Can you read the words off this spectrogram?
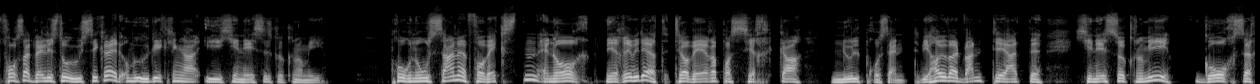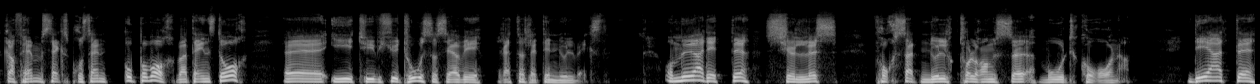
Fortsatt veldig stor usikkerhet om utviklinga i kinesisk økonomi. Prognosene for veksten er nå nedrevidert til å være på ca. 0% Vi har jo vært vant til at eh, kinesisk økonomi går ca. 5-6 oppover hvert eneste år. Eh, I 2022 så ser vi rett og slett en nullvekst. Og mye av dette skyldes fortsatt nulltoleranse mot korona. Det at eh,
